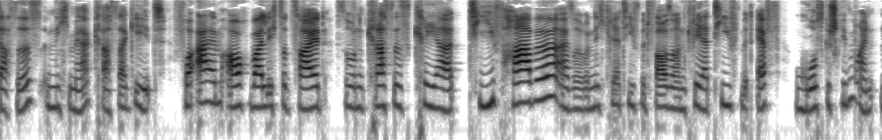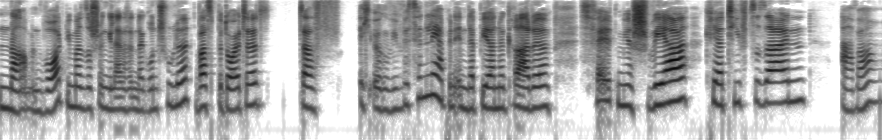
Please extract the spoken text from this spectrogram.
dass es nicht mehr krasser geht. Vor allem auch, weil ich zurzeit so ein krasses Kreativ habe, also nicht kreativ mit V, sondern kreativ mit F groß geschrieben, ein Namenwort, wie man so schön gelernt hat in der Grundschule, was bedeutet, dass ich irgendwie ein bisschen leer bin in der Birne gerade. Es fällt mir schwer, kreativ zu sein, aber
